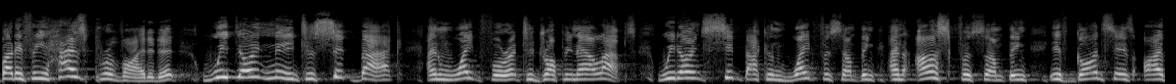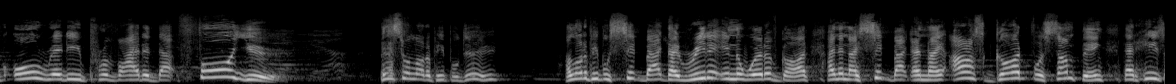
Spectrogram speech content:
But if He has provided it, we don't need to sit back and wait for it to drop in our laps. We don't sit back and wait for something and ask for something if God says, I've already provided that for you. But that's what a lot of people do. A lot of people sit back, they read it in the Word of God, and then they sit back and they ask God for something that He's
